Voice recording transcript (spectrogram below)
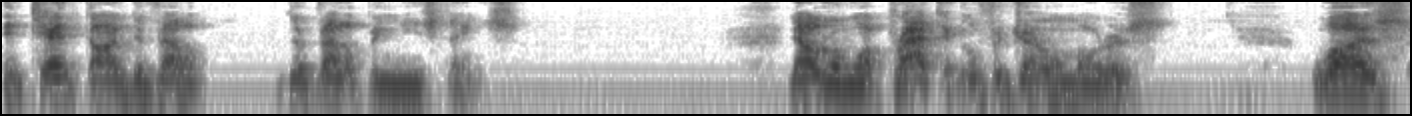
intent on develop, developing these things. Now, a little more practical for General Motors was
